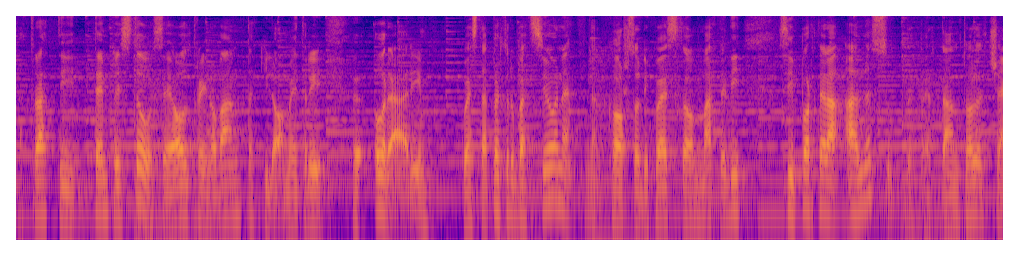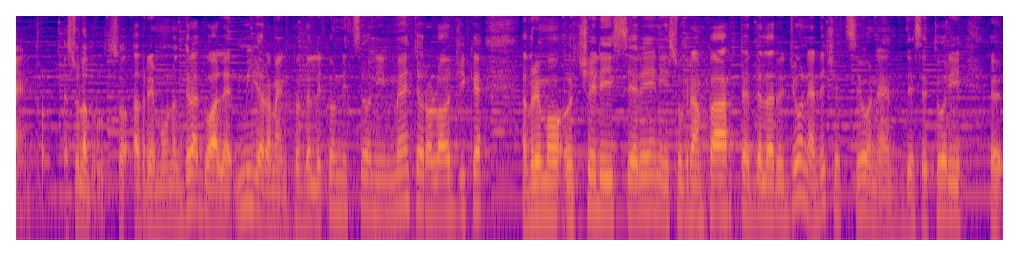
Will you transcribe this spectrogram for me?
a tratti tempestose oltre i 90 km eh, orari. Questa perturbazione nel corso di questo martedì si porterà al sud, pertanto al centro. E sull'Abruzzo avremo un graduale miglioramento delle condizioni meteorologiche, avremo cieli sereni su gran parte della regione ad eccezione dei settori eh,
